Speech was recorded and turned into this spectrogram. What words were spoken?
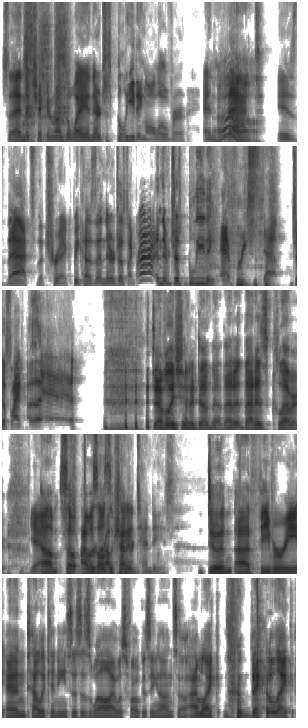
So then the chicken runs away and they're just bleeding all over. And Ah. that is that's the trick because then they're just like "Ah," and they're just bleeding every step. just like. Definitely should have done that. That that is clever. Yeah. Um, so I was also kind of tendies. Doing uh thievery and telekinesis as well i was focusing on so i'm like they're like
